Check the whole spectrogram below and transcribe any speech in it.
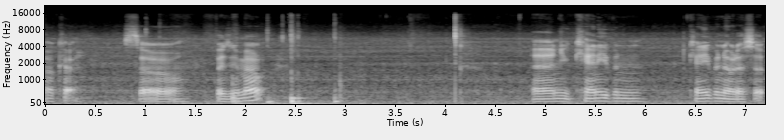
Okay, so if I zoom out, and you can't even can't even notice it.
